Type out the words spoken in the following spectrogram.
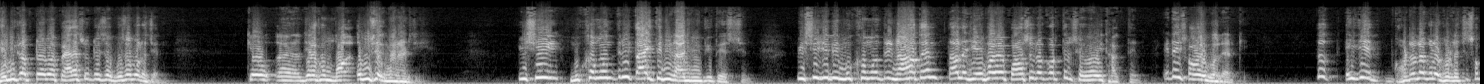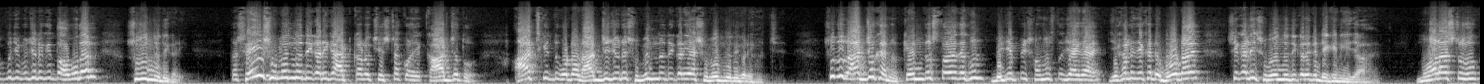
হেলিকপ্টার বা প্যারাশুট এসে বসে পড়েছেন, কেউ যেরকম অভিষেক ব্যানার্জি, পিসি মুখ্যমন্ত্রী তাই তিনি রাজনীতিতে এসেছেন। পিসি যদি মুখ্যমন্ত্রী না হতেন, তাহলে যেভাবে পড়াশোনা করতেন, সেভাবেই থাকতেন। এটাই সবাই বলে আর কি। তো এই যে ঘটনাগুলো ঘটেছে সবকিছু পেছনে কিন্তু অবদান শুভেন্দু অধিকারী। তো সেই শুভেন্দু অধিকারীকে আটকানোর চেষ্টা করে কার্যত আজ কিন্তু গোটা রাজ্য জুড়ে শুভেন্দু অধিকারী আর শুভেন্দু অধিকারী হচ্ছে। শুধু রাজ্য কেন? কেন্দ্র স্তরে দেখুন, বিজেপির সমস্ত জায়গায়, যেখানে যেখানে ভোট হয়, সেখানেই শুভেন্দু অধিকারীকে ডেকে নিয়ে যাওয়া হয়। মহারাষ্ট্র হোক,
